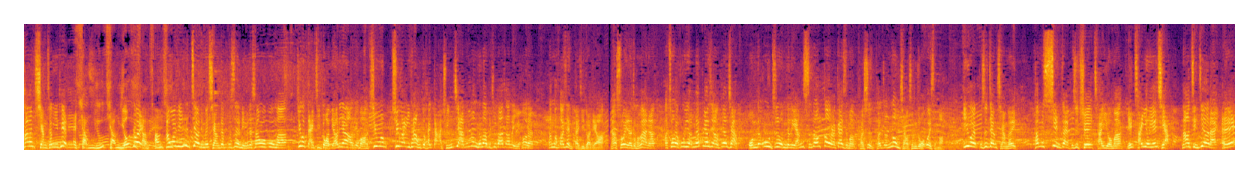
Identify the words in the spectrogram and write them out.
他们抢成一片，哎抢米抢油，对，抢长期。他问题是叫你们抢的不是你们的商务部吗？结果代志大条了，对不？去去个一塌糊涂，还打群架，弄得乱七八糟了。以后呢，他们发现代志大条啊，那所以呢，怎么办呢？啊，出了呼吁，没不要抢，不要抢，我们的物资、我们的粮食都够了，干什么？可是他就弄巧成拙，为什么？因为不是这样抢而已，他们现在不是缺柴油吗？连柴油也抢，然后紧接着来，哎。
